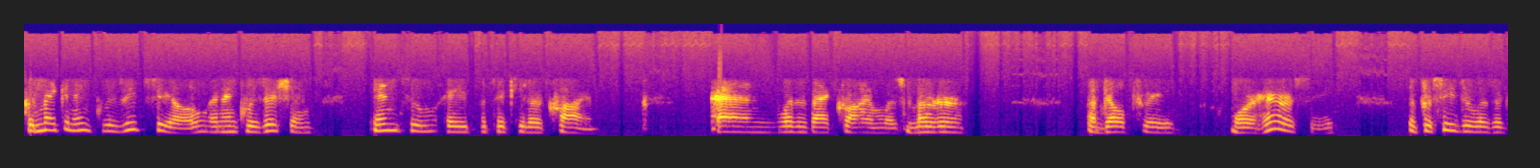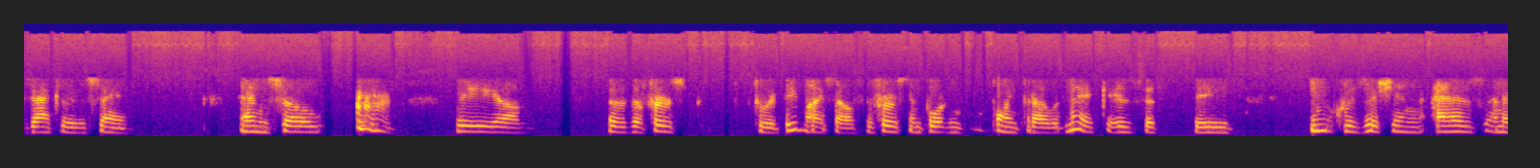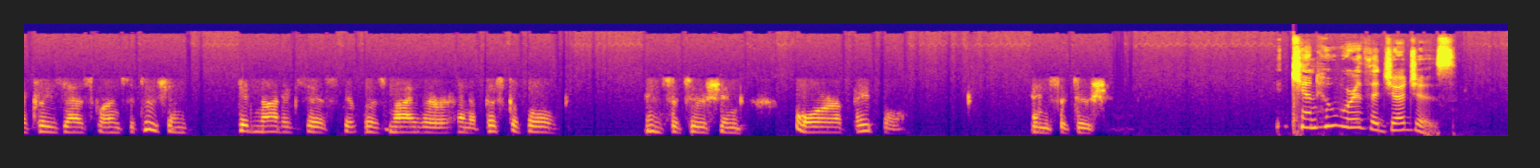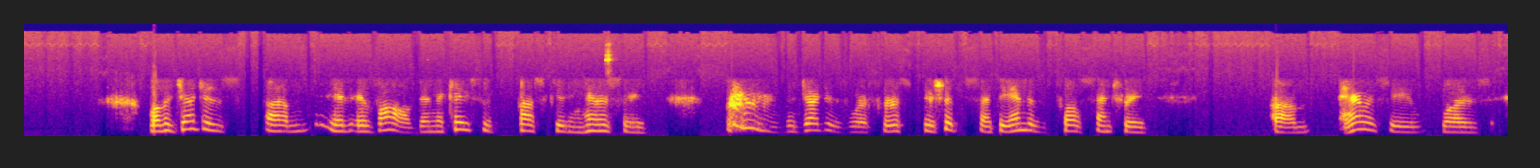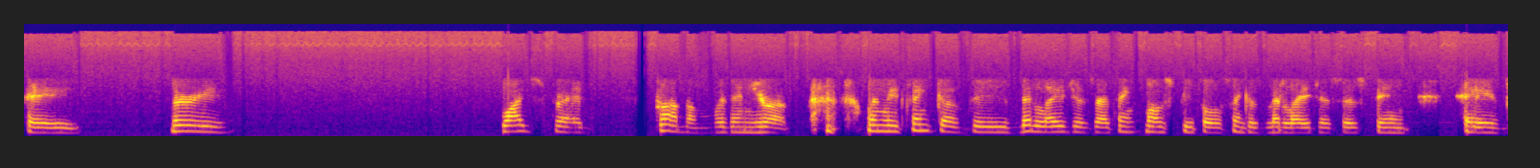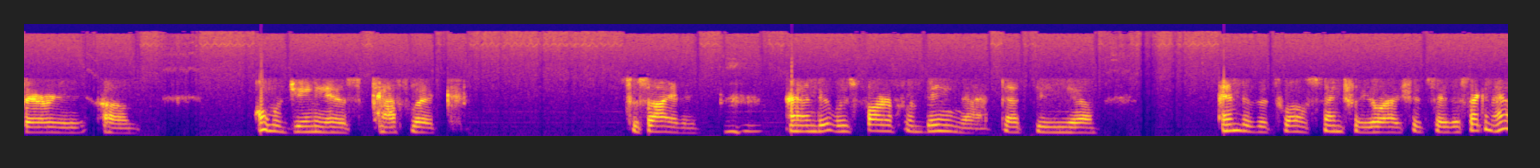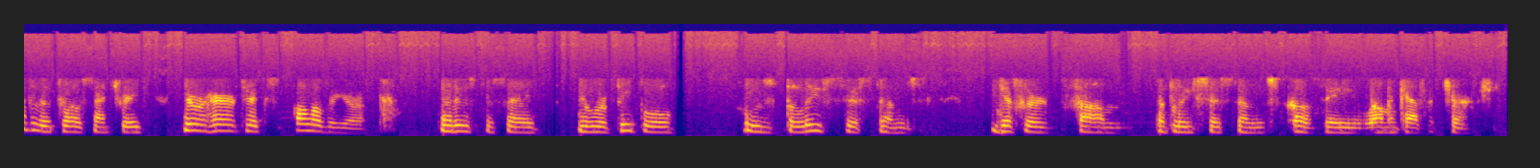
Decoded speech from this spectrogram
could make an inquisitio, an inquisition, into a particular crime. And whether that crime was murder, adultery, or heresy, the procedure was exactly the same. And so the, um, the, the first to repeat myself, the first important point that I would make is that the Inquisition as an ecclesiastical institution did not exist. It was neither an episcopal institution or a papal institution. Ken, who were the judges? Well, the judges, um, it evolved. In the case of prosecuting heresy, the judges were first bishops at the end of the 12th century. Um, heresy was a very widespread problem within Europe. when we think of the Middle Ages, I think most people think of Middle Ages as being a very um, homogeneous Catholic society. Mm-hmm. And it was far from being that. At the uh, end of the 12th century, or I should say the second half of the 12th century, there were heretics all over Europe. That is to say, there were people whose belief systems differed from the belief systems of the Roman Catholic Church.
